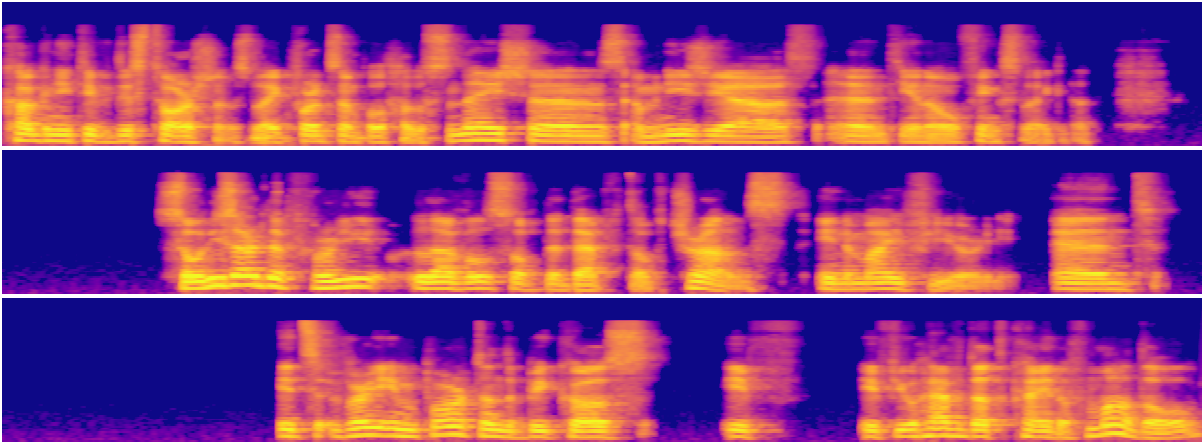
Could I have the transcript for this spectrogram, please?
cognitive distortions like for example hallucinations amnesia and you know things like that so these are the three levels of the depth of trance in my theory. And it's very important because if if you have that kind of model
